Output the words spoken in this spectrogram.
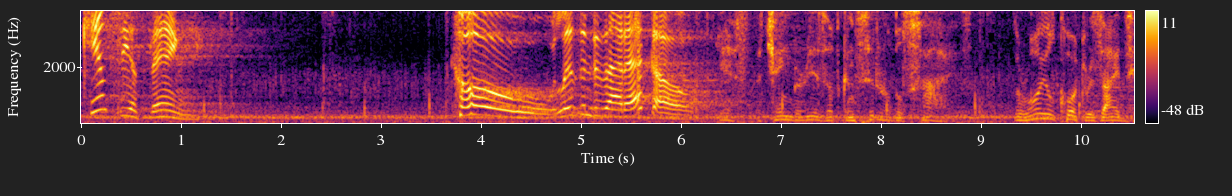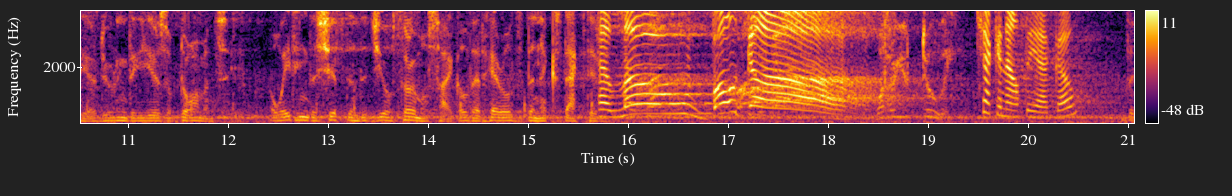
Can't see a thing. Oh, listen to that echo. Yes, the chamber is of considerable size. The royal court resides here during the years of dormancy, awaiting the shift in the geothermal cycle that heralds the next active. Hello, Volca! What are you doing? Checking out the echo. The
